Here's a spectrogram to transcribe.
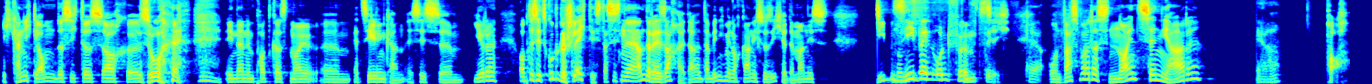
ich kann nicht glauben, dass ich das auch äh, so in einem Podcast mal ähm, erzählen kann. Es ist ähm, irre. Ob das jetzt gut oder schlecht ist, das ist eine andere Sache. Da, da bin ich mir noch gar nicht so sicher. Der Mann ist 57. 57. Ja. Und was war das? 19 Jahre? Ja. Boah.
